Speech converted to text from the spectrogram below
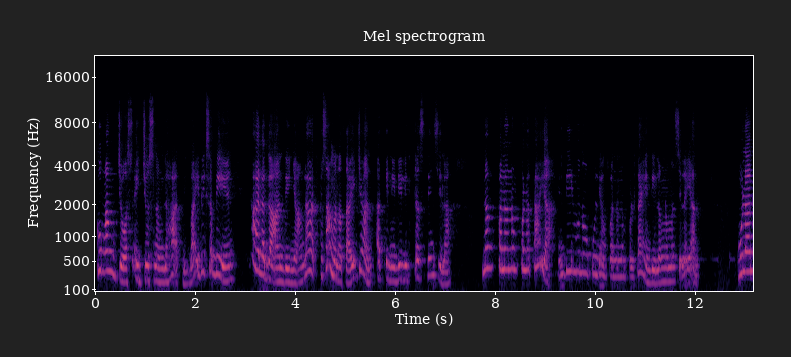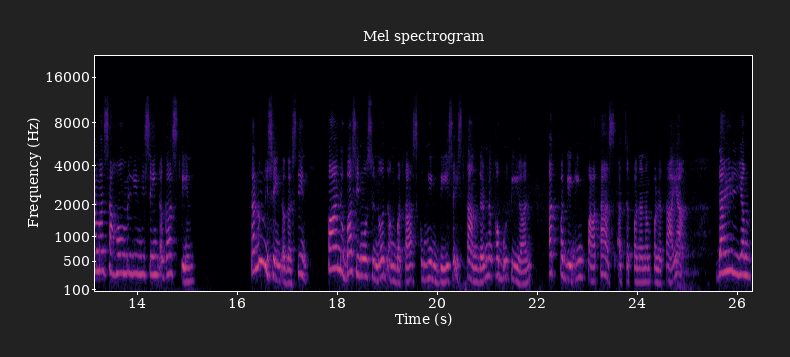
Kung ang Diyos ay Diyos ng lahat, di ba? Ibig sabihin, naalagaan din niya ang lahat. Kasama na tayo dyan at inililigtas din sila ng pananampalataya. Hindi monopoly ang pananampalataya. Hindi lang naman sila yan. Mula naman sa homily ni St. Augustine, tanong ni St. Augustine, paano ba sinusunod ang batas kung hindi sa standard ng kabutihan at pagiging patas at sa pananampalataya? Dahil yung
